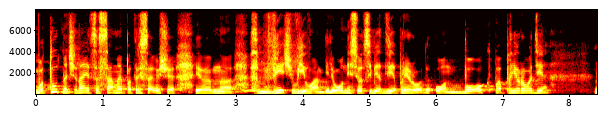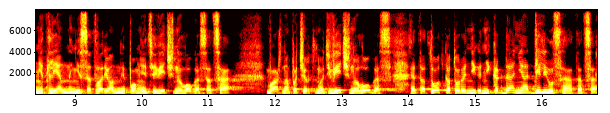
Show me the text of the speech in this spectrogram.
Вот тут начинается самая потрясающая э, вещь в Евангелии. Он несет в себе две природы. Он Бог по природе – нетленный, несотворенный. Помните, вечный логос Отца. Важно подчеркнуть, вечный логос – это тот, который никогда не отделился от Отца.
